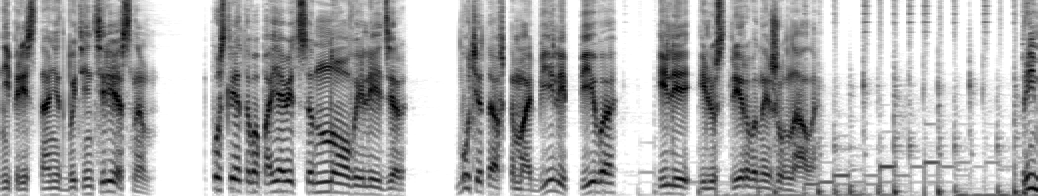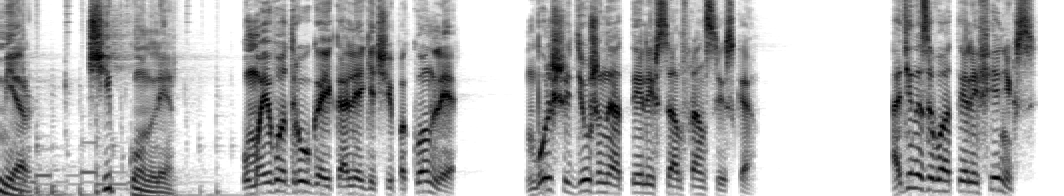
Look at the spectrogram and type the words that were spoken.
не перестанет быть интересным. После этого появится новый лидер, будь это автомобили, пиво или иллюстрированные журналы. Пример. Чип Конли. У моего друга и коллеги Чипа Конли больше дюжины отелей в Сан-Франциско. Один из его отелей «Феникс»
